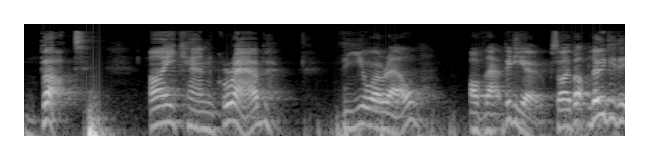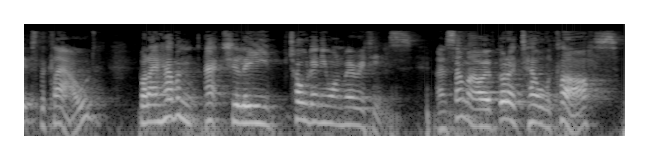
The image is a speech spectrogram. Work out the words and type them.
but I can grab the URL of that video. So I've uploaded it to the cloud, but I haven't actually told anyone where it is. And somehow I've got to tell the class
